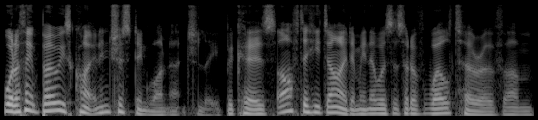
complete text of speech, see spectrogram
Well, I think Bowie's quite an interesting one actually, because after he died, I mean, there was a sort of welter of um,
